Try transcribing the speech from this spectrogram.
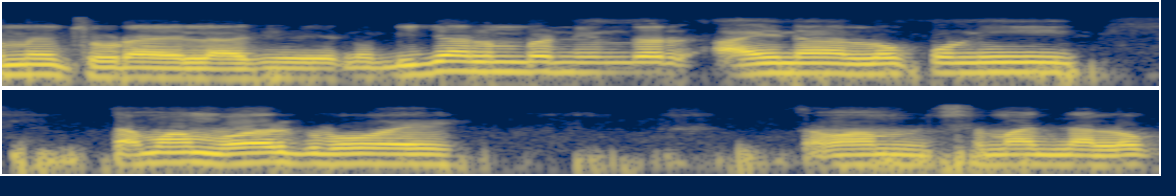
અમે જોડાયેલા છીએ. અને બીજા નંબરની અંદર આઈના લોકોની તમામ વર્ગ હોય તમામ સમાજના લોકો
